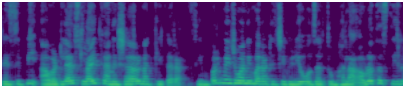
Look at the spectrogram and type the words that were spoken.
रेसिपी आवडल्यास लाईक आणि शेअर नक्की करा. सिंपल मेजवानी मराठीचे व्हिडिओ जर तुम्हाला आवडत असतील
